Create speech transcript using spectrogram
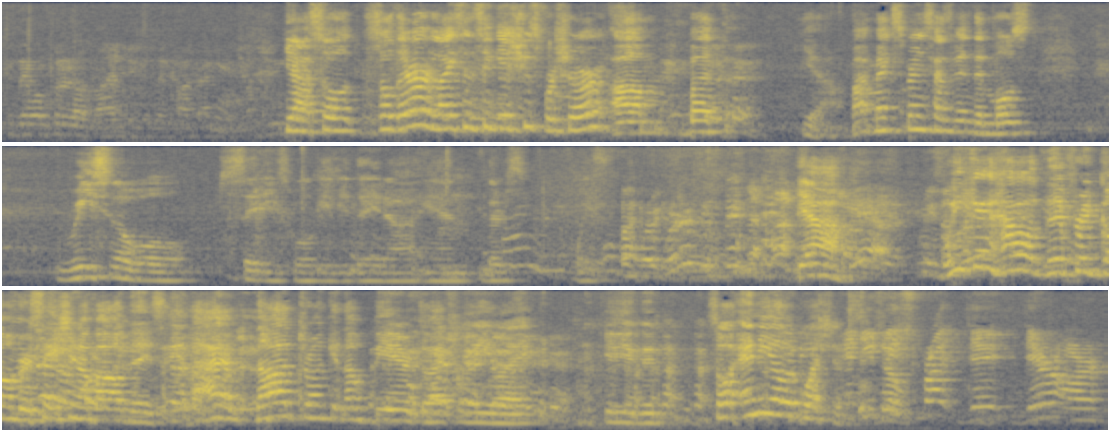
because they won't put it online because they contract with. Yeah, so so there are licensing issues for sure, um, but yeah, my, my experience has been the most reasonable cities will give you data, and there's ways. Yeah, We can have a different conversation about this, and I have not drunk enough beer to actually like give you good. So, any other questions? And you'd be surprised, there, there are,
